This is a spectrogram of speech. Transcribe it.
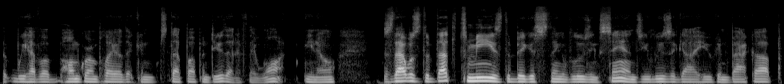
that we have a homegrown player that can step up and do that if they want. You know, because that was the that to me is the biggest thing of losing Sands. You lose a guy who can back up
